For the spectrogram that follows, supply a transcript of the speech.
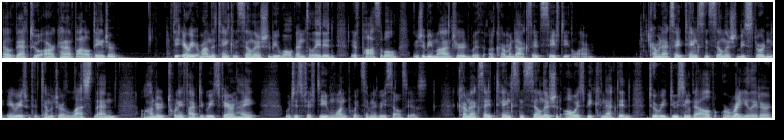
Now back to our kind of bottle danger. The area around the tank and cylinder should be well ventilated if possible and should be monitored with a carbon dioxide safety alarm. Carbon dioxide tanks and cylinders should be stored in areas with a temperature less than 125 degrees Fahrenheit, which is 51.7 degrees Celsius. Carbon dioxide tanks and cylinders should always be connected to a reducing valve or regulator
